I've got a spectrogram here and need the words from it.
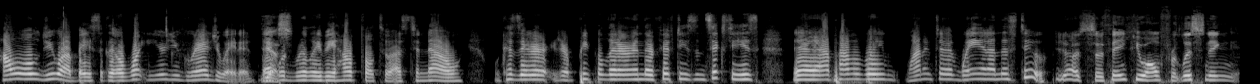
how old you are, basically, or what year you graduated. That Yes. would really be helpful to us to know because there, are people that are in their 50s and 60s that are probably wanting to weigh in on this too. Yeah, so thank you all for listening.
